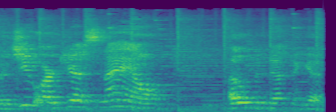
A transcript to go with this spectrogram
but you are just now opened up to go.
